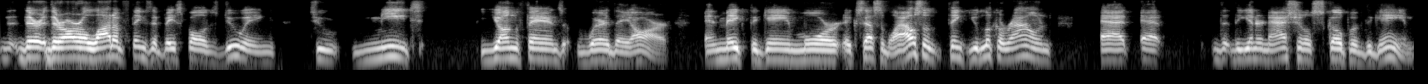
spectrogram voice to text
there there are a lot of things that baseball is doing to meet young fans where they are and make the game more accessible. I also think you look around at at the, the international scope of the game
